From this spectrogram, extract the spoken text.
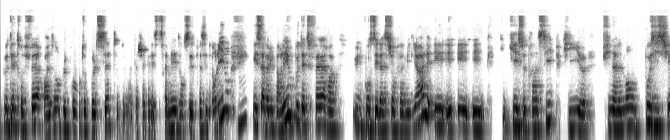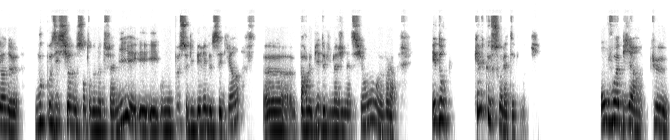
peut-être faire par exemple le protocole 7 de Natacha Calestrémé dans ses précédents livres mmh. et ça va lui parler ou peut-être faire une constellation familiale et, et, et, et qui, est ce principe qui euh, finalement positionne nous positionne au centre de notre famille et, où on peut se libérer de ces liens euh, par le biais de l'imagination, euh, voilà. Et donc, quelle que soit la technique, on voit bien que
